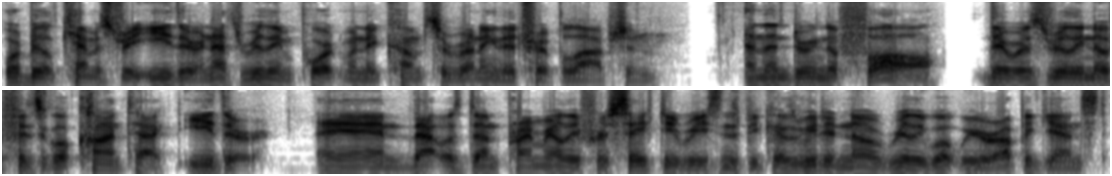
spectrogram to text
or build chemistry either. And that's really important when it comes to running the triple option. And then during the fall, there was really no physical contact either. And that was done primarily for safety reasons because we didn't know really what we were up against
